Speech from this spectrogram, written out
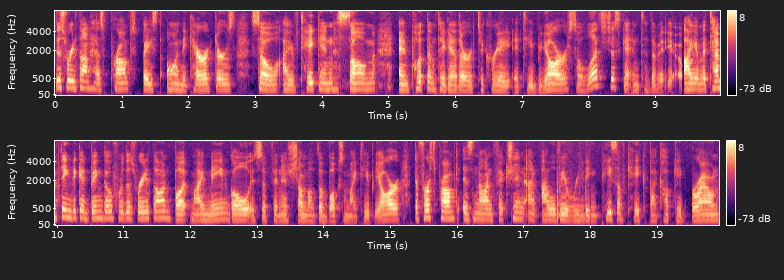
This readathon has prompts based on the characters, so I have taken some and put them together to create a TBR, so let's just get into the video. I am attempting to get bingo for this readathon, but my main goal is to finish some of the books on my TBR. The first prompt is nonfiction, and I will be reading Piece of Cake by Cupcake Brown.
